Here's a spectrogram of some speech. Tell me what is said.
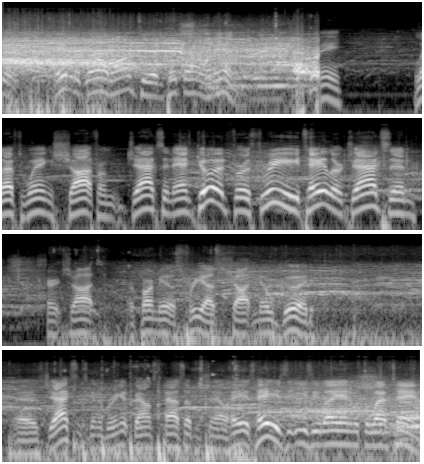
able to grab onto it and put that one in. Left wing shot from Jackson, and good for three. Taylor Jackson. Shot, or pardon me, that was Frias shot, no good. As Jackson's going to bring it, bounce pass up to Chanel Hayes. Hayes, the easy lay in with the left hand.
